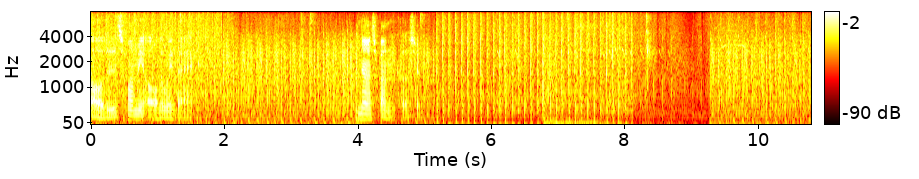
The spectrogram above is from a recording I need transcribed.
Oh, did it spawn me all the way back? No, it spawned me closer. I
